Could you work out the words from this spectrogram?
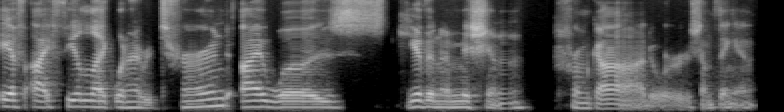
if I feel like when I returned, I was given a mission from God or something. And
